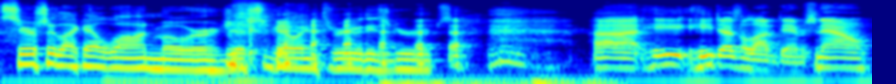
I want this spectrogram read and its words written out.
seriously like a lawnmower just going through these groups. Uh, he he does a lot of damage. Now,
